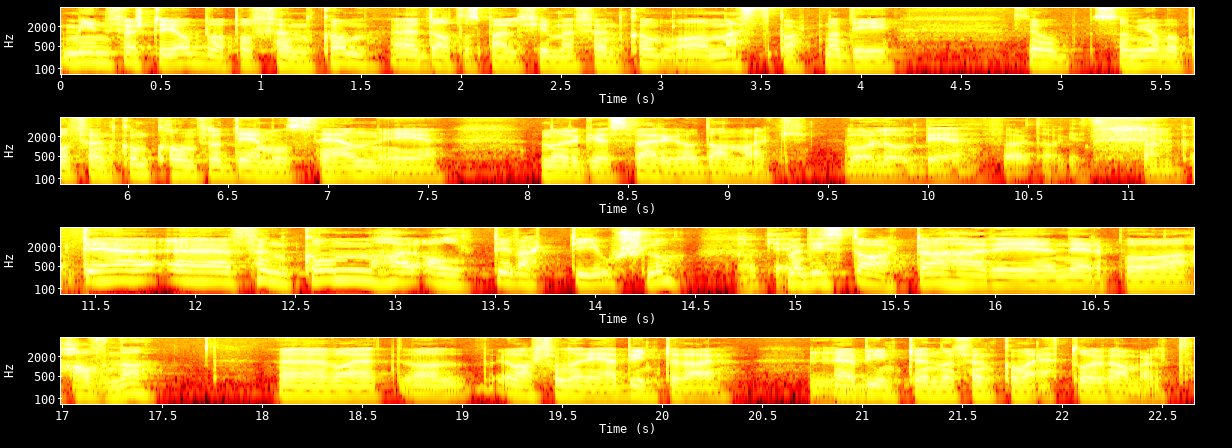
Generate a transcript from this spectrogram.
min første jobb var på Funcom, eh, dataspillfirmaet Funcom, og mesteparten av de som, som jobba på Funcom, kom fra demoscenen i Norge, Sverige og Danmark. Hvor lå det företaget? Funcom? Det, uh, Funcom har alltid vært i Oslo, Okay. men de starta her i, nede på havna. Uh, var et, var, I hvert fall når jeg begynte der. Jeg begynte når Funcom var ett år gammelt.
